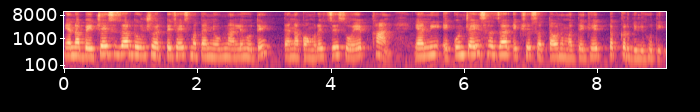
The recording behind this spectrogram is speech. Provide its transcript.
यांना बेचाळीस हजार दोनशे अठ्ठेचाळीस मतांनी निवडून आणले होते. त्यांना काँग्रेसचे सोएब खान यांनी एकोणचाळीस हजार एकशे सत्तावन्न मते घेत टक्कर दिली होती.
